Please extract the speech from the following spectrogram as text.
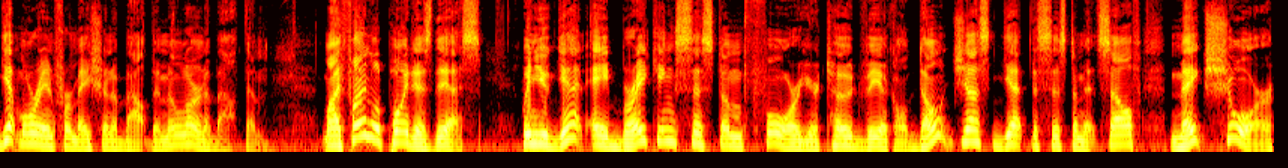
get more information about them and learn about them. My final point is this when you get a braking system for your towed vehicle, don't just get the system itself. Make sure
